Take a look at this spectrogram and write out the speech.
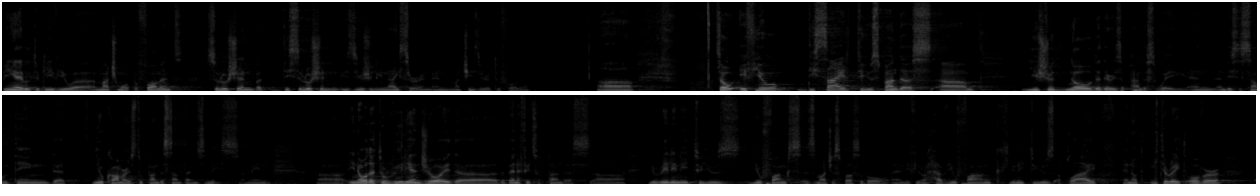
being able to give you a, much more performant solution, but this solution is usually nicer and, and much easier to follow. Uh, so if you decide to use pandas, um, you should know that there is a pandas way, and, and this is something that newcomers to pandas sometimes miss. I mean, uh, in order to really enjoy the, the benefits of pandas, uh, you really need to use ufuncs as much as possible. And if you don't have ufunc, you need to use apply and not iterate over,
